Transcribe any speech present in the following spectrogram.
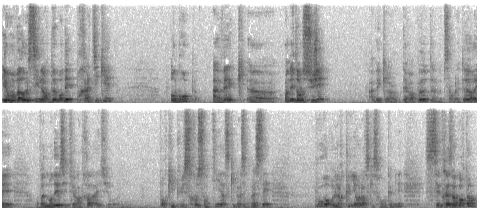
Et on va aussi leur demander de pratiquer en groupe avec, euh, en étant le sujet, avec un thérapeute, un observateur, et on va demander aussi de faire un travail sur eux, pour qu'ils puissent ressentir ce qui va se passer pour leurs clients lorsqu'ils seront en cabinet. C'est très important.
